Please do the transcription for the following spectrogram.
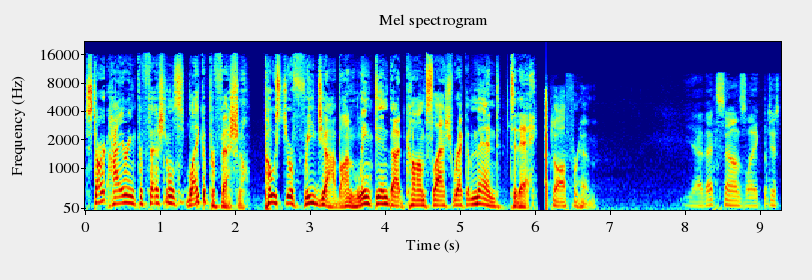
Start hiring professionals like a professional. Post your free job on LinkedIn.com slash recommend today. Off for him. Yeah, that sounds like just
